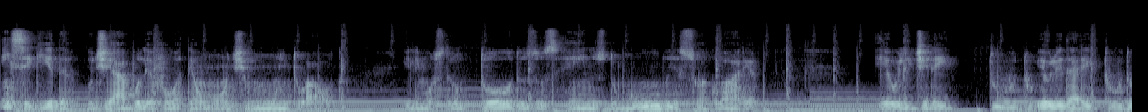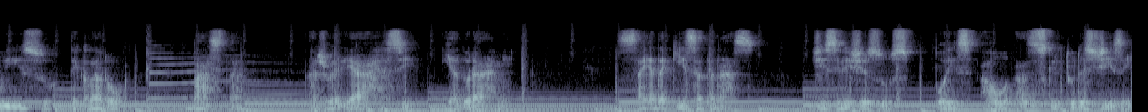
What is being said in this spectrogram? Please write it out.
Em seguida, o diabo levou até um monte muito alto. Ele mostrou todos os reinos do mundo e a sua glória. Eu lhe direi tudo, eu lhe darei tudo isso, declarou. Basta ajoelhar-se e adorar-me. Saia daqui, Satanás, disse-lhe Jesus, pois as Escrituras dizem:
